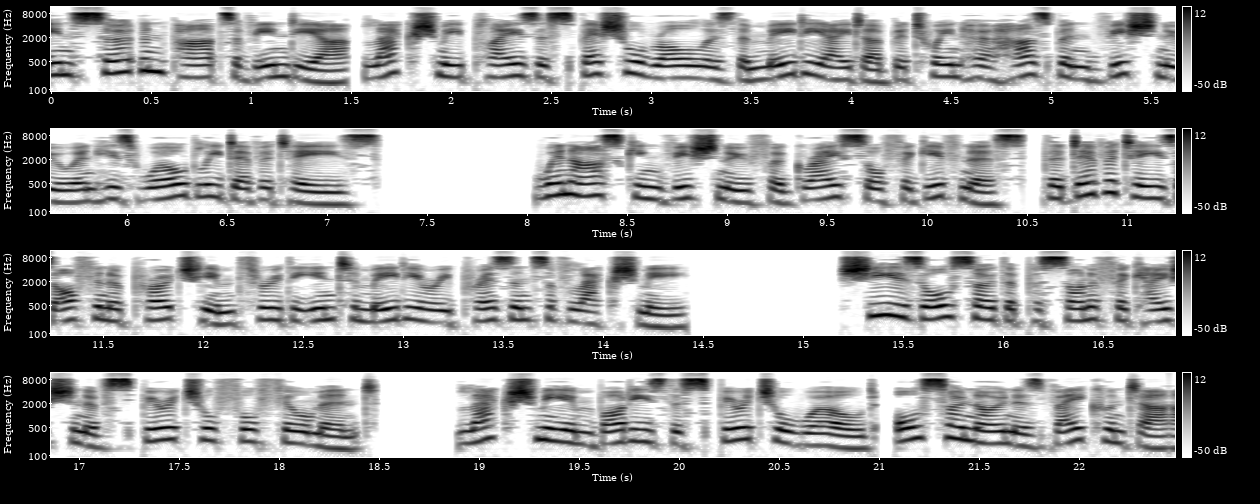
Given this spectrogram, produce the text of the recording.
In certain parts of India, Lakshmi plays a special role as the mediator between her husband Vishnu and his worldly devotees. When asking Vishnu for grace or forgiveness, the devotees often approach him through the intermediary presence of Lakshmi. She is also the personification of spiritual fulfillment. Lakshmi embodies the spiritual world, also known as Vaikuntha,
